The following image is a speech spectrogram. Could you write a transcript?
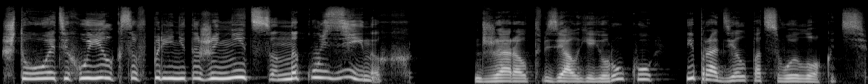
что у этих Уилксов принято жениться на кузинах. Джеральд взял ее руку и продел под свой локоть.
